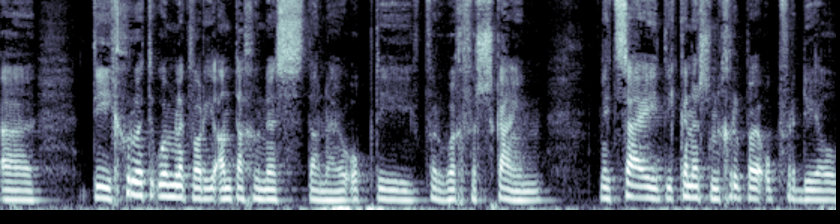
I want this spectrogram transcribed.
uh die groot oomblik waar die antagonis dan nou op die verhoog verskyn net sy die kinders in groepe opverdeel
